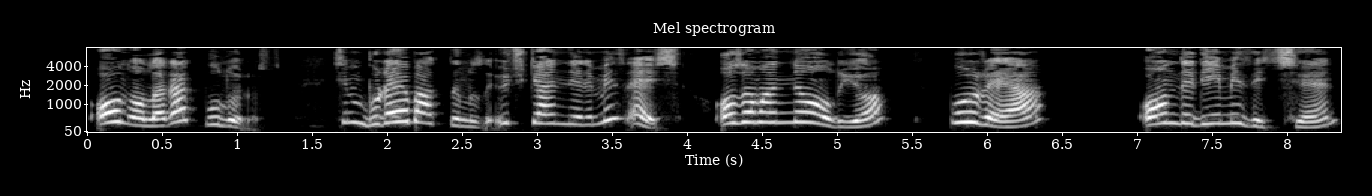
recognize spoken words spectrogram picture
10 olarak buluruz. Şimdi buraya baktığımızda üçgenlerimiz eş. O zaman ne oluyor? Buraya 10 dediğimiz için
